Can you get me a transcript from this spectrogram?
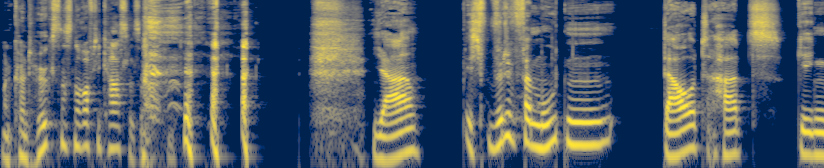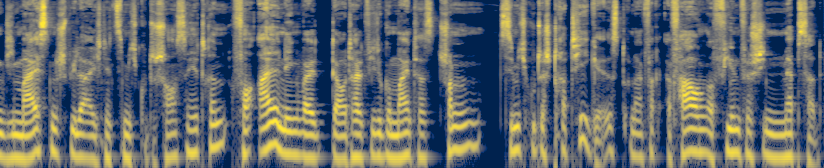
Man könnte höchstens noch auf die Castles achten. ja, ich würde vermuten, Dowd hat gegen die meisten Spieler eigentlich eine ziemlich gute Chance hier drin. Vor allen Dingen, weil Dowd halt, wie du gemeint hast, schon ziemlich guter Stratege ist und einfach Erfahrung auf vielen verschiedenen Maps hat.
